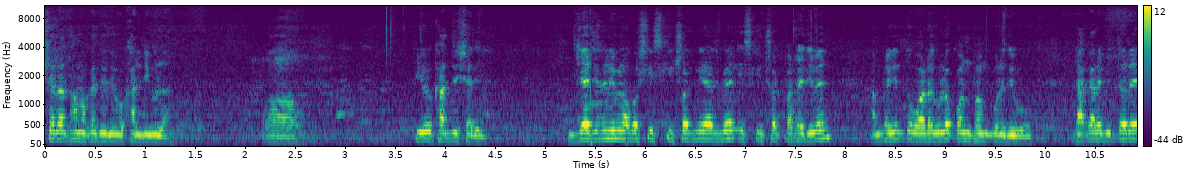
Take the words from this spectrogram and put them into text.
সেরা ধামাকা দিয়ে দেবো খাদ্যগুলা ওয়াও প্রিয় খাদ্য শাড়ি। যা যেটা নেবেন অবশ্যই স্ক্রিনশট নিয়ে আসবেন স্ক্রিনশট পাঠিয়ে দেবেন। আমরা কিন্তু অর্ডারগুলো কনফার্ম করে দেবো। ঢাকার ভিতরে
